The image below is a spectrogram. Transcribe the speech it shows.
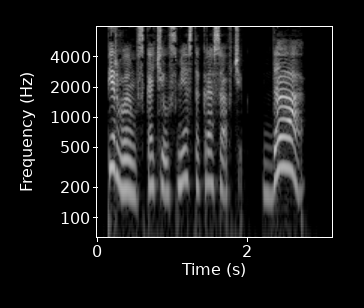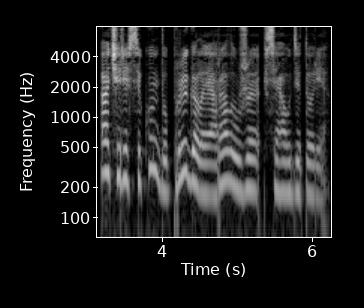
— первым вскочил с места красавчик. «Да!» А через секунду прыгала и орала уже вся аудитория.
